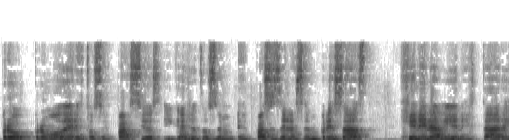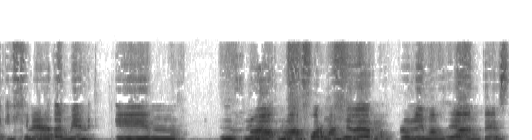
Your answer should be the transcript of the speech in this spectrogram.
promover estos espacios y que haya estos em, espacios en las empresas genera bienestar y genera también em, nuevas formas de ver los problemas de antes.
